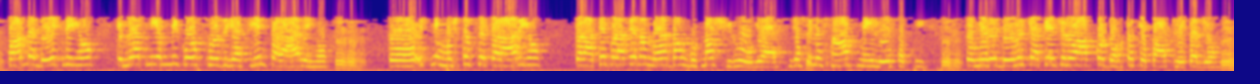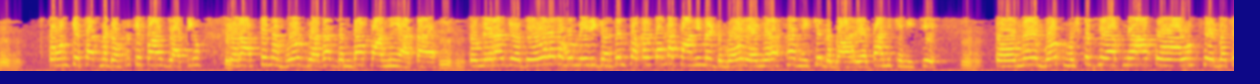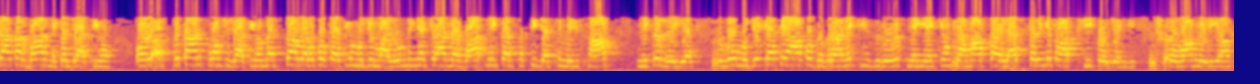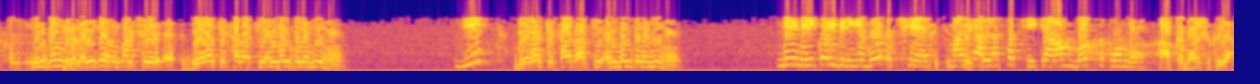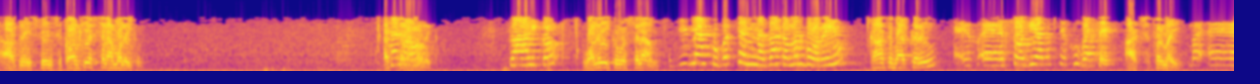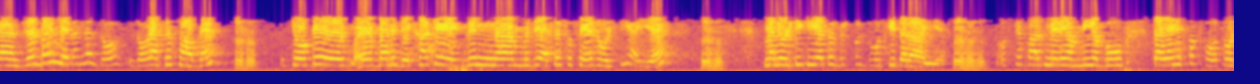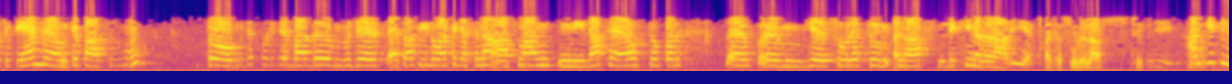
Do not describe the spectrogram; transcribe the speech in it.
خواب میں دیکھ رہی ہوں کہ میں اپنی امی کو سورج یاسین پڑھا رہی ہوں۔ تو اتنی مشکل سے پڑھا رہی ہوں پڑھاتے پڑھاتے نا میرا دم گھٹنا شروع ہو گیا ہے۔ جیسے میں سانس نہیں لے سکتی۔ تو میرے دیور کہتے ہیں چلو آپ کو ڈاکٹر کے پاس لے کر جاؤں۔ تو ان کے ساتھ میں ڈاکٹر کے پاس جاتی ہوں تو راستے میں بہت زیادہ گندا پانی آتا ہے۔ تو میرا جو دیور ہے نا وہ میری گردن پکڑ کر نا پانی میں ڈبو رہے میرا سر نیچے دبا رہے پانی کے نیچے۔ تو میں بہت مشکل سے اپنے آپ کو ان سے بچا کر باہر نکل جاتی ہوں اور اسپتال پہنچ جاتی ہوں۔ میں اسپتال والوں کو کہتی ہوں مجھے معلوم نہیں ہے کیا میں بات نہیں کر سکتی جیسے میری سانپ نکل رہی ہے۔ تو وہ مجھے کہتے ہیں آپ کو گھبرانے کی ضرورت نہیں ہے کیونکہ ہم آپ کا علاج کریں گے تو آپ ٹھیک ہو جائیں گی۔ تو وہاں میری آنکھ کھل گئی۔ میری بہن بتائیے گا کچھ دیور کے ساتھ آپ کی انگن تو نہیں ہے؟ جی؟ دیور کے ساتھ آپ کی انبن تو نہیں ہے؟ نہیں نہیں کوئی بھی نہیں ہے۔ بہت اچھے ہیں۔ ماشاء اللہ سب ٹھیک ہے۔ ہم بہت سکون میں آپ کا بہت شکریہ۔ آپ نے اسپین سے کال کیا السلام علیکم۔ السلام علیکم۔ السلام علیکم۔ وعلیکم السلام۔ جی میں خوبت سے نزا قمر بول رہی ہوں۔ کہاں سے بات کر رہی ہوں؟ سعودی عرب سے خوبت سے۔ اچھا فرمائیے۔ جی بھائی میرے نا دو دو ایسے خواب ہیں۔ ہوں ہوں جو کہ میں نے دیکھا کہ ایک دن مجھے ایسے سفید الٹی آئی ہے۔ ہوں میں نے الٹی کی ہے تو بالکل دودھ کی طرح آئی ہے۔ اس کے بعد میرے امی ابو تایا یہ سب فوت ہو چکے ہیں۔ میں ان کے پاس ہوں۔ تو مجھے تھوڑی دیر بعد مجھے ایسا فیل ہوا کہ جیسے نا آسمان نیلا ہے اس کے اوپر یہ سورت اناس لکھی نظر آ رہی ہے۔ اچھا سورہ ناس ٹھیک۔ جی ہلکی سی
